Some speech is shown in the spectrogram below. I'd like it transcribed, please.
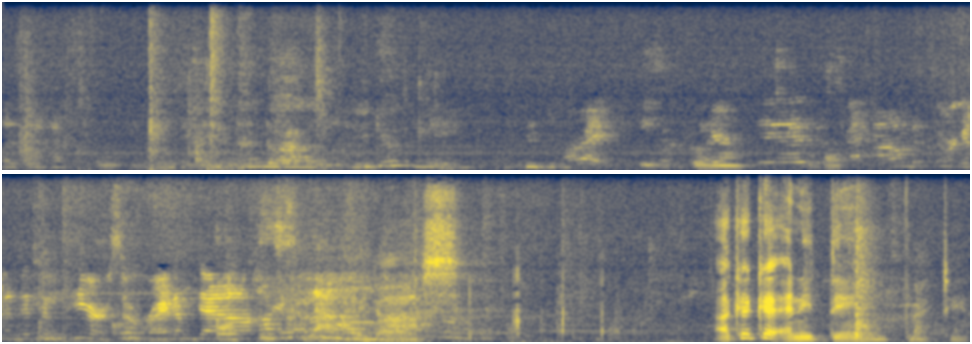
Hey guys. I could get anything, I think.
